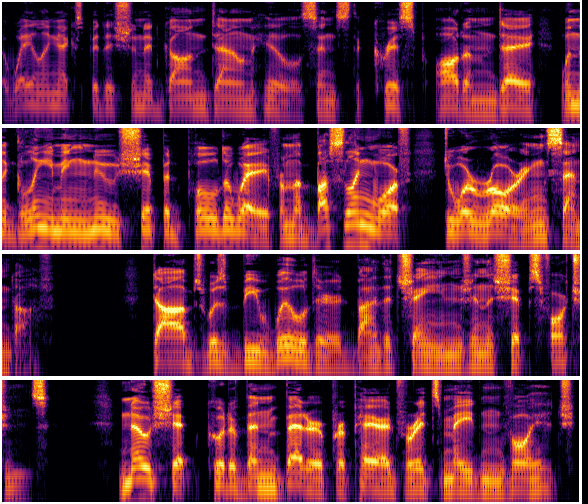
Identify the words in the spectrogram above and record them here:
The whaling expedition had gone downhill since the crisp autumn day when the gleaming new ship had pulled away from the bustling wharf to a roaring send off. Dobbs was bewildered by the change in the ship's fortunes. No ship could have been better prepared for its maiden voyage.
